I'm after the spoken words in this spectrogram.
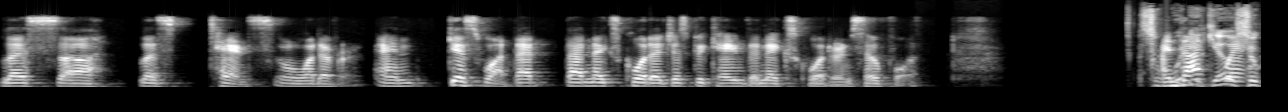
less uh, less tense or whatever and guess what that that next quarter just became the next quarter and so forth So And where do you go? where- So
